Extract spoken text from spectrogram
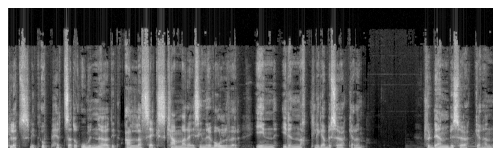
plötsligt upphetsat och onödigt alla sex kammare i sin revolver in i den nattliga besökaren. För den besökaren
